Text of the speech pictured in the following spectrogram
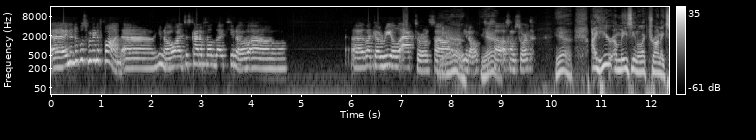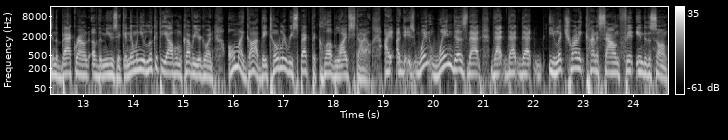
Uh, and it was really fun. Uh, you know, I just kind of felt like, you know, uh, like a real actor, so, yeah. you know, yeah. of some sort. Yeah. I hear amazing electronics in the background of the music. And then when you look at the album cover, you're going, oh my God, they totally respect the club lifestyle. I, I when when does that that that that electronic kind of sound fit into the song?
